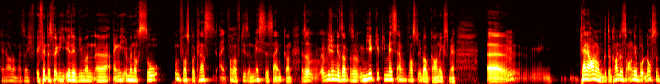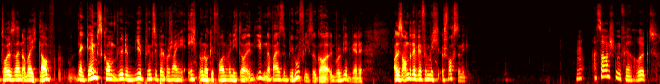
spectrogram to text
keine Ahnung. Also ich, ich finde das wirklich irre, wie man äh, eigentlich immer noch so unfassbar krass einfach auf dieser Messe sein kann. Also, wie schon gesagt, also mir gibt die Messe einfach fast überhaupt gar nichts mehr. Äh, mhm. Keine Ahnung, da kann das Angebot noch so toll sein, aber ich glaube, der Gamescom würde mir prinzipiell wahrscheinlich echt nur noch gefallen, wenn ich da in irgendeiner Weise beruflich sogar involviert wäre. Alles andere wäre für mich schwachsinnig. Hm, das ist aber schon verrückt.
